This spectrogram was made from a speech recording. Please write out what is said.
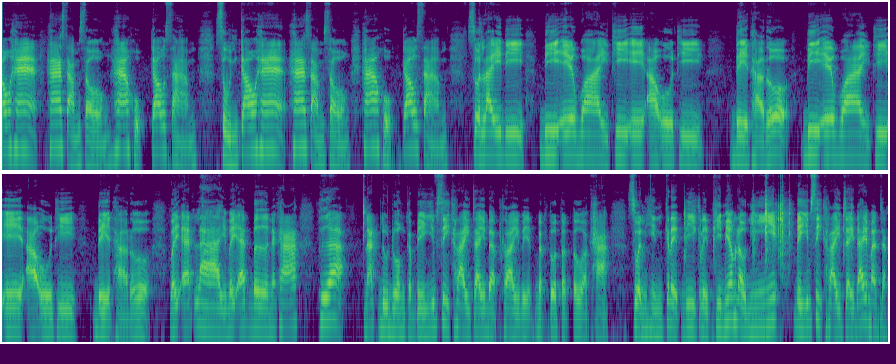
095 532 5693 095 532 5693 ส่วนไลน์ดี B A Y T A R O T เบทาโร่ B A Y T A R O T เบทาโร่ไว้แอดไลน์ไว้แอดเบอร์นะคะ เพื่อนัดดูดวงกับเบยิปซีใครใจแบบ p r i v a t แบบตัวต่อตัวค่ะ ส่วนหินเกรดดีเกรดพรีเมียมเหล่านี้เบยิปซีใครใจได้มาจาก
